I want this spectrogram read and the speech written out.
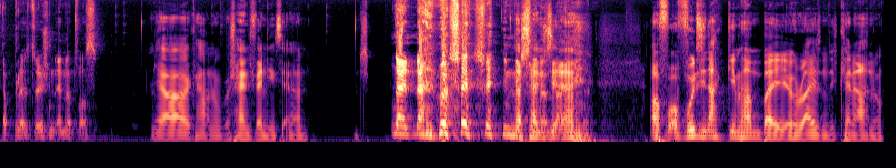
ja, PlayStation ändert was. Ja, keine Ahnung, wahrscheinlich werden die nichts ändern. Nein, nein, wahrscheinlich werden die nicht Wahrscheinlich, ändern. äh, auf, obwohl sie nachgegeben haben bei Horizon, ich keine Ahnung.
